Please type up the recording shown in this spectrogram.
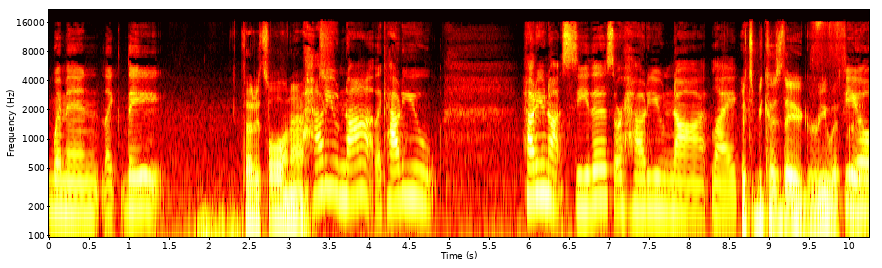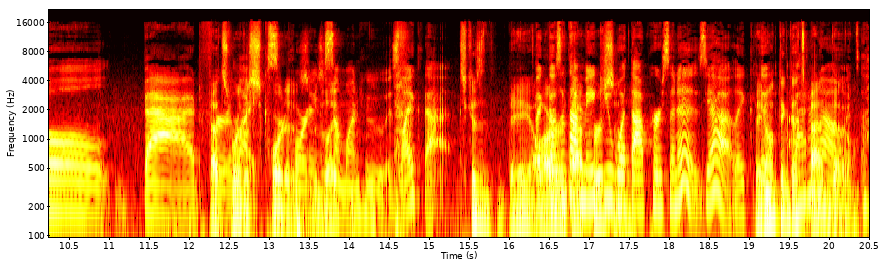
women. Like they. that it's all an act How do you not like? How do you? How do you not see this, or how do you not like it's because they agree with it feel bad for That's where the like support is, supporting is, like- someone who is like that? it's because they are Like, are doesn't that, make you what that person is? Yeah, like they it- don't think that's don't bad know. though It's-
